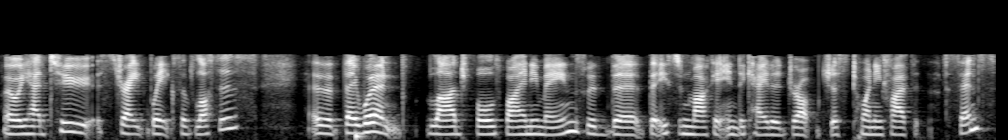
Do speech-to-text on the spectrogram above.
where we had two straight weeks of losses. Uh, they weren't large falls by any means, with the, the Eastern market indicator drop just 25 cents.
